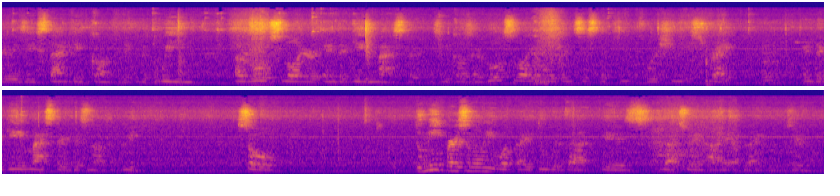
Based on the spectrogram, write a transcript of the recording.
there is a standing conflict between a rules lawyer and the game master is because a rules lawyer will insist that he or she is right hmm. and the game master does not agree. So to me personally what I do with that is that's when I apply rules.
